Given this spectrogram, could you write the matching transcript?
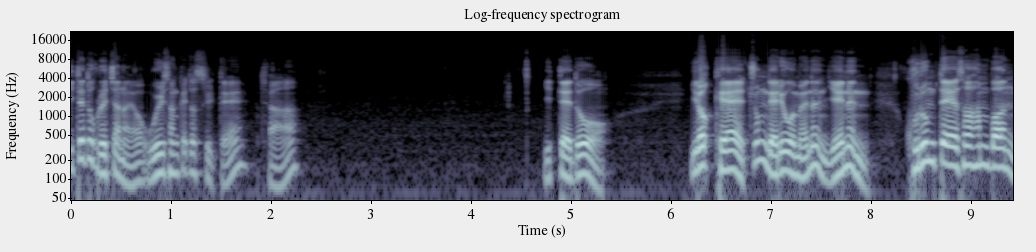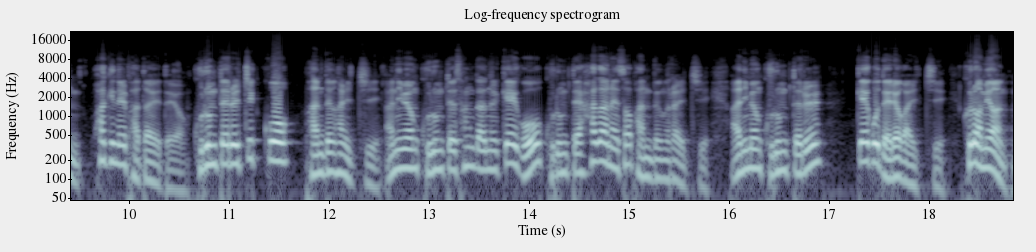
이때도 그랬잖아요. 5일선 깨졌을 때. 자. 이때도 이렇게 쭉 내려오면은 얘는 구름대에서 한번 확인을 받아야 돼요. 구름대를 찍고 반등할지, 아니면 구름대 상단을 깨고 구름대 하단에서 반등을 할지, 아니면 구름대를 깨고 내려갈지. 그러면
